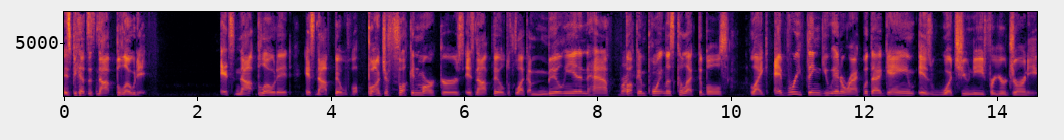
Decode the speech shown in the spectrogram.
is because it's not bloated. It's not bloated. It's not filled with a bunch of fucking markers. It's not filled with like a million and a half Right. fucking pointless collectibles. Like everything you interact with that game is what you need for your journey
